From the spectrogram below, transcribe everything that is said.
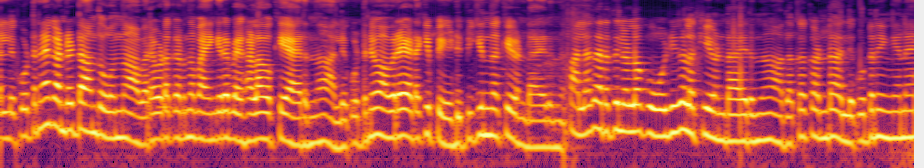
അല്ലിക്കുട്ടനെ കണ്ടിട്ടാന്ന് തോന്നുന്നു അവരവിടെ കിടന്ന് ഭയങ്കര ബഹളമൊക്കെ ആയിരുന്നു. അല്ലിക്കുട്ടനും അവരെ ഇടയ്ക്ക് പേടിപ്പിക്കുന്നൊക്കെ ഉണ്ടായിരുന്നു. പലതരത്തിലുള്ള കോഴികളൊക്കെ ഉണ്ടായിരുന്നു. അതൊക്കെ കണ്ട് അല്ലിക്കുട്ടൻ ഇങ്ങനെ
